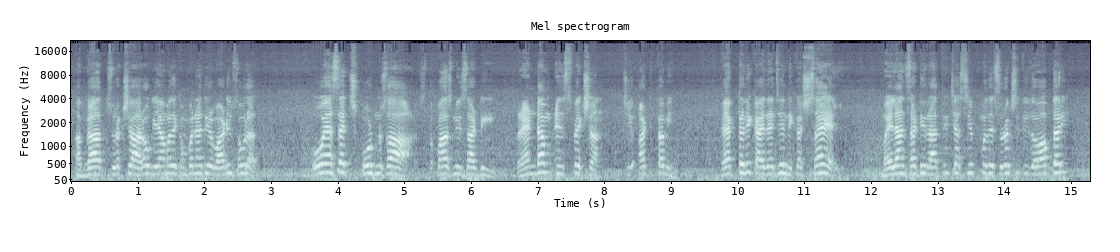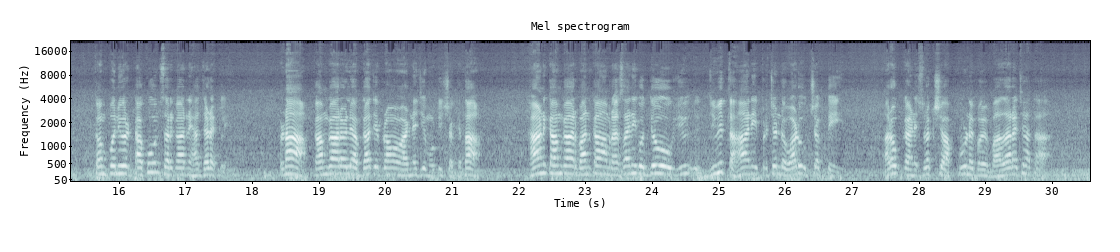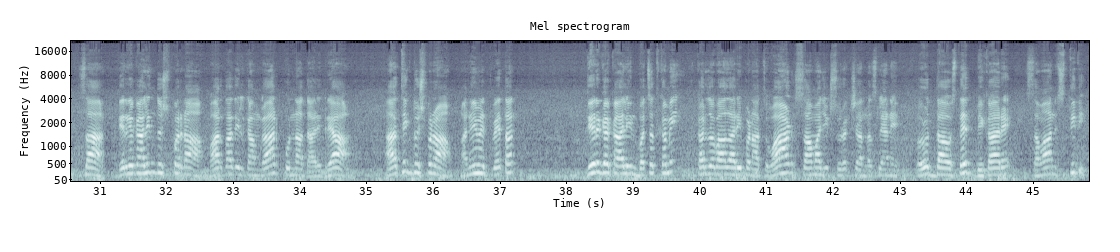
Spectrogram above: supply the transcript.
अपघात सुरक्षा आरोग्य यामध्ये कंपन्यातील वाढीव सवलत. ओ एस एच कोडनुसार तपासणीसाठी रँडम इन्स्पेक्शनची अट कमी फॅक्टरी कायद्याचे निकष सैल. महिलांसाठी रात्रीच्या शिफ्टमध्ये सुरक्षेची जबाबदारी. कंपनीवर टाकून सरकारने हात झडकले. परिणाम कामगारावरील अपघाती प्रमाण वाढण्याची मोठी शक्यता. खाण कामगार बांधकाम रासायनिक उद्योग जीव जीवित हानी प्रचंड वाढू शकते. आरोग्य आणि सुरक्षा पूर्णपणे बाजाराच्या हातात सात दीर्घकालीन दुष्परिणाम. भारतातील कामगार पुन्हा दारिद्र्यात आर्थिक दुष्परिणाम. अनियमित वेतन. दीर्घकालीन बचत कमी. कर्जबाजारीपणाच वाढ. सामाजिक सुरक्षा नसल्याने वृद्धावस्थेत भिकारे समान स्थिती.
